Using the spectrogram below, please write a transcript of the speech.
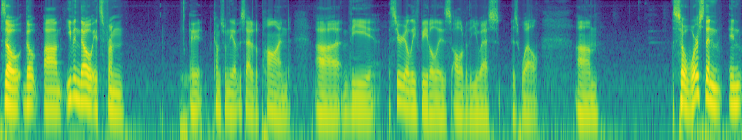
So the um, even though it's from it comes from the other side of the pond, uh, the cereal leaf beetle is all over the U.S. as well. Um, so worse than in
